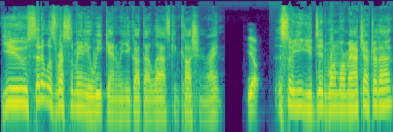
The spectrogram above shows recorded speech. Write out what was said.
You said it was WrestleMania weekend when you got that last concussion, right? Yep. So you, you did one more match after that?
